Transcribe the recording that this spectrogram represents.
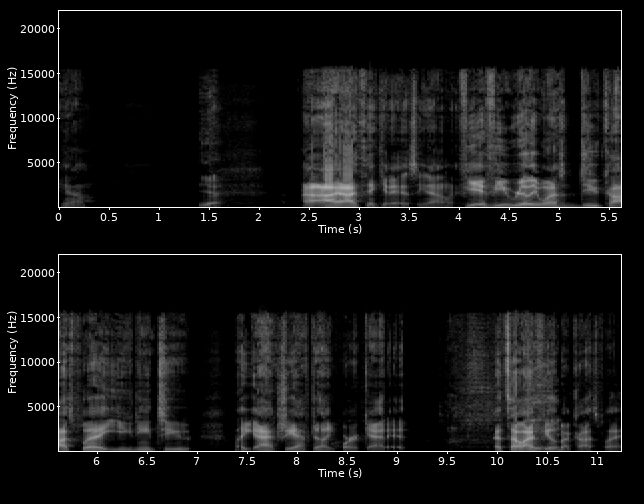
you know. Yeah. I I- think it is. You know, if you if you really want to do cosplay, you need to like actually have to like work at it. That's how I feel about cosplay.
